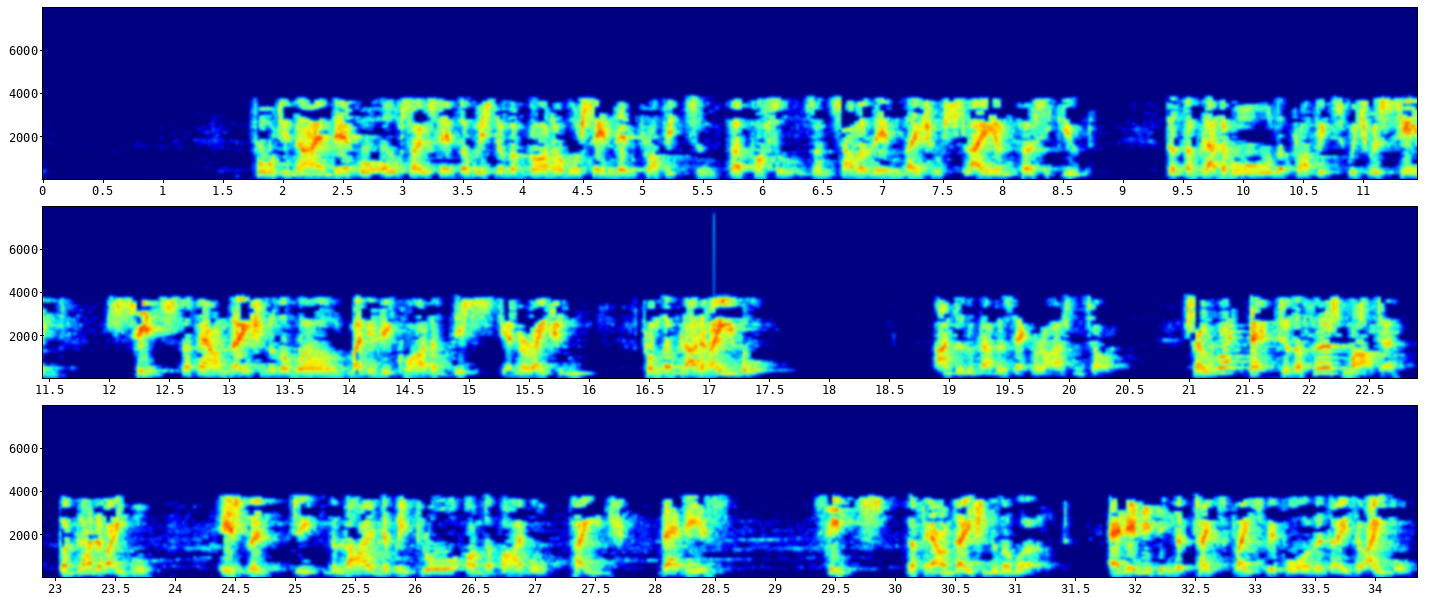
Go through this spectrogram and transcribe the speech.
49. Therefore also said the wisdom of God, I will send them prophets and apostles, and some of them they shall slay and persecute, that the blood of all the prophets which was shed since the foundation of the world may be required of this generation, from the blood of Abel unto the blood of Zacharias and so on. So right back to the first martyr, the blood of Abel, is the, the, line that we draw on the Bible page. That is, since the foundation of the world. And anything that takes place before the days of Abel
